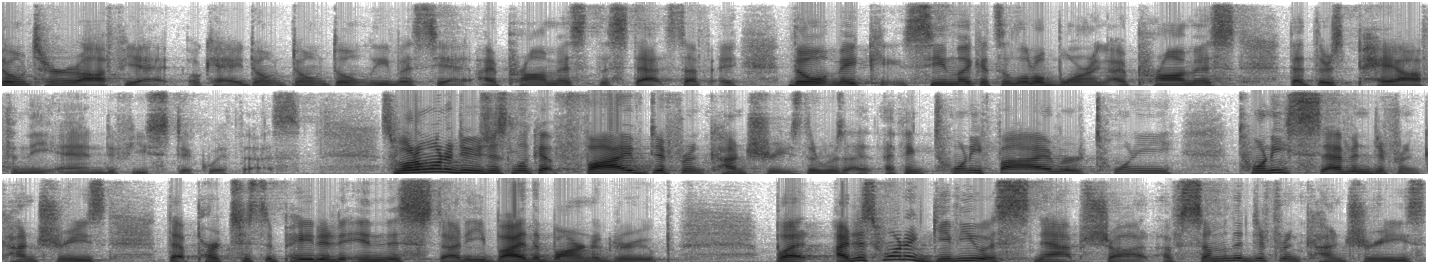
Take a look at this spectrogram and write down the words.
don't turn it off yet okay? Don't don't don't leave us yet. I promise the stat stuff eh, though it may seem like it's a little boring i promise that there's payoff in the end if you stick with us. So what i want to do is just look at five different countries. There was i think 25 or 20 27 different countries that participated in this study by the barna group but I just want to give you a snapshot of some of the different countries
